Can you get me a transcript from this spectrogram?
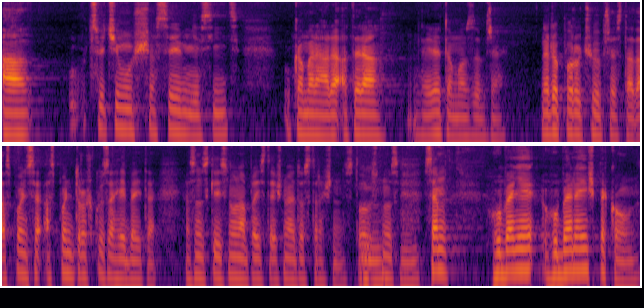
a cvičím už asi měsíc u kamaráda a teda nejde to moc dobře nedoporučuji přestat. Aspoň, se, aspoň trošku zahybejte. Já jsem skýsnul na PlayStationu, je to strašné. Z toho mm, mm. Jsem hubený, hubený špekoun.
